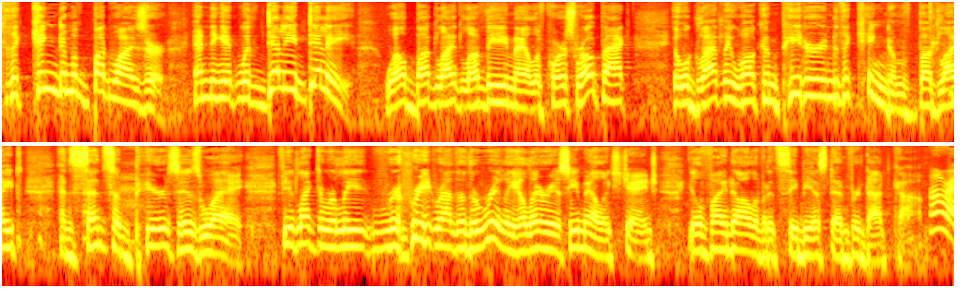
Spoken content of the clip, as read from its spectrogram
to the Kingdom of Budweiser, ending it with dilly dilly. Well, Bud Light loved the email, of course, wrote back, it will gladly welcome Peter into the kingdom of Bud Light and send some beers his way. If you'd like to re- read rather the really hilarious email exchange, you'll find all of it at cbsdenver.com. All right.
